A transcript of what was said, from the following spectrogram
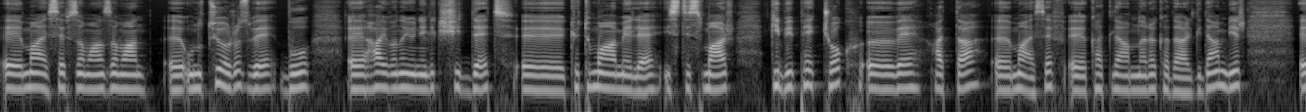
e, maalesef zaman zaman e, unutuyoruz ve bu e, hayvana yönelik şiddet, e, kötü muamele, istismar gibi pek çok e, ve hatta e, maalesef e, katliamlara kadar giden bir e,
